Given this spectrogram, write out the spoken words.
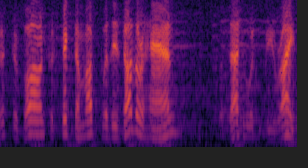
Mr. Vaughn could pick them up with his other hand, but that wouldn't be right.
